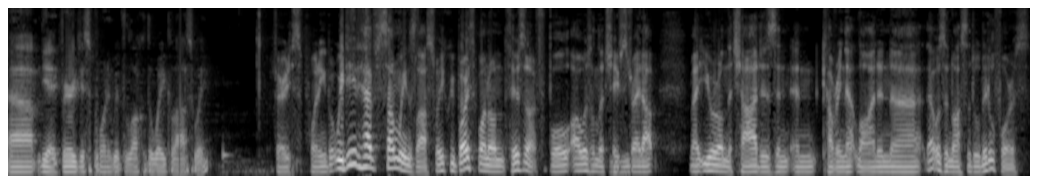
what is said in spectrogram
uh, yeah, very disappointing with the lock of the week last week. Very disappointing, but we did have some wins last week. We both won on Thursday night football. I was on the Chiefs mm-hmm. straight up, mate. You were on the Chargers and, and covering that line, and uh, that was a nice little middle for us.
